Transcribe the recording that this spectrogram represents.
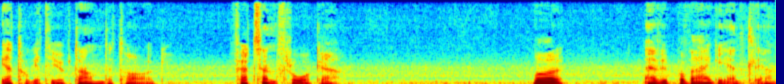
Jag tog ett djupt andetag för att sedan fråga. Var är vi på väg egentligen?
